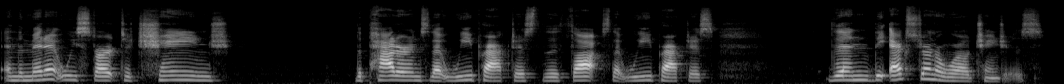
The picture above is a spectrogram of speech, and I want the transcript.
and the minute we start to change the patterns that we practice, the thoughts that we practice, then the external world changes.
